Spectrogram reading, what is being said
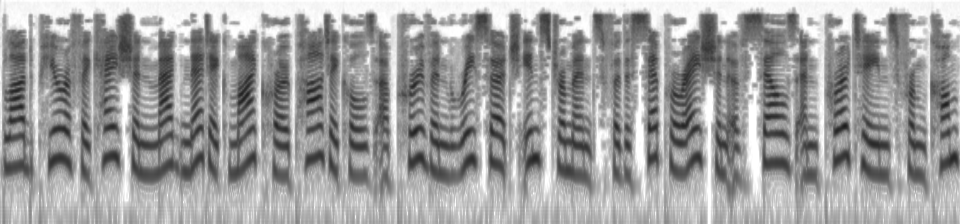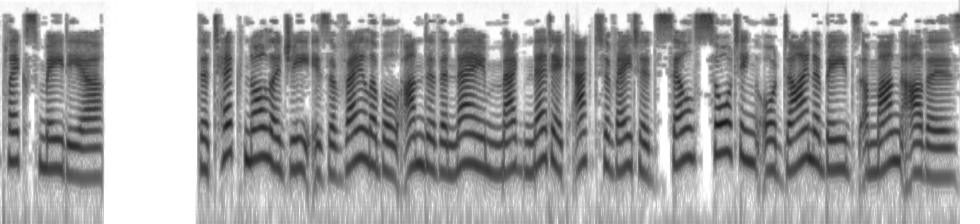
blood purification Magnetic microparticles are proven research instruments for the separation of cells and proteins from complex media. The technology is available under the name magnetic activated cell sorting or Dynabeads among others.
